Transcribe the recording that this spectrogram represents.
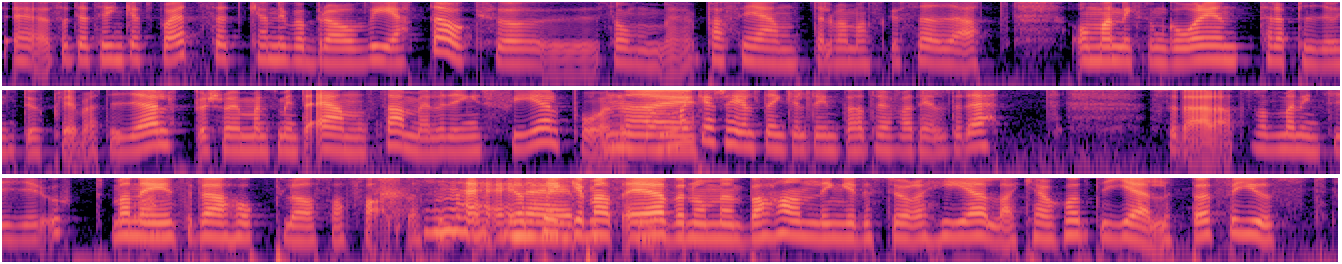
Eh, Så att jag tänker att på ett sätt kan det vara bra att veta också eh, som patient eller vad man ska säga att om man liksom går i en terapi och inte upplever att det hjälper så är man liksom inte ensam eller det är inget fel på det utan man kanske helt enkelt inte har träffat helt rätt. Sådär att att man inte ger upp. Man då. är inte det här hopplösa fallet. Liksom. Nej, jag nej, tänker mig att även om en behandling i det stora hela kanske inte hjälper för just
